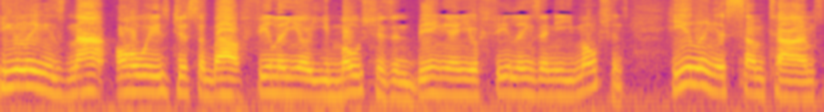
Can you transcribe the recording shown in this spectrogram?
healing is not always just about feeling your emotions and being in your feelings and emotions. Healing is sometimes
